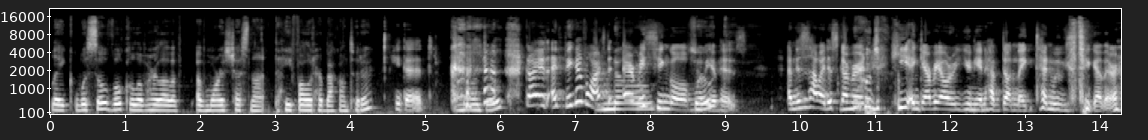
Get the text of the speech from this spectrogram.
like, was so vocal of her love of, of Morris Chestnut that he followed her back on Twitter. He did. No joke. Guys, I think I've watched No every single movie of his. And this is how I discovered he and Gabrielle Union have done like 10 movies together.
